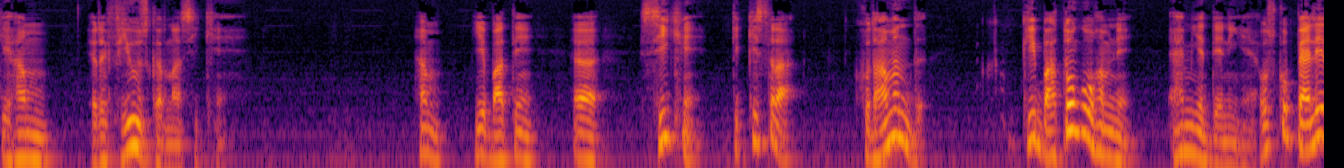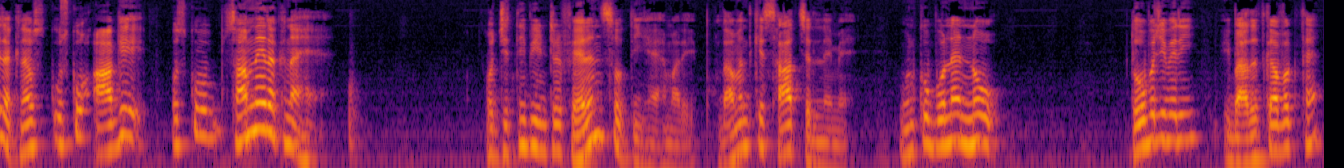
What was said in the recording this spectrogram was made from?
कि हम रिफ्यूज करना सीखें। हम ये बातें सीखें कि किस तरह खुदावंद की बातों को हमने अहमियत देनी है। उसको पहले रखना है उस, उसको आगे उसको सामने रखना है। और जितनी भी इंटरफेरेंस होती है हमारे खुदावंद के साथ चलने में उनको बोलना है नो दो बजे मेरी इबादत का वक्त है,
